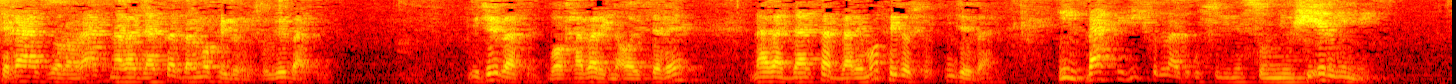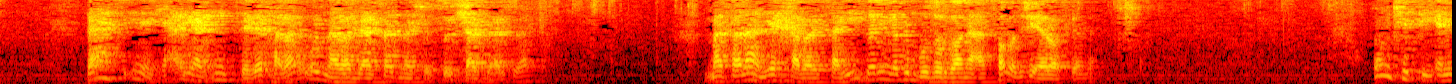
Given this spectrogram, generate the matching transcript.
سره از زراره است 90 درصد برای ما پیدا میشه. روی بحث یه جای بحث با خبر این آی سره 90 درصد برای ما پیدا شد. این جای بحث. این بحثی هیچ کدوم از اصولین سنی و شیعه رو این نیست. بحث اینه که اگر این سره خبر بود 90 درصد نشد تو 60 درصد. مثلا یه خبر صحیح داریم لیکن بزرگان اصحاب ازش اعراض کردن. اون کسی یعنی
